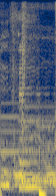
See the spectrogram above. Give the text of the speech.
super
